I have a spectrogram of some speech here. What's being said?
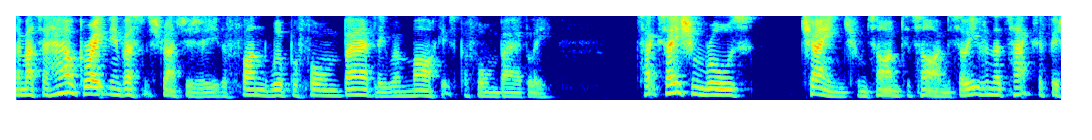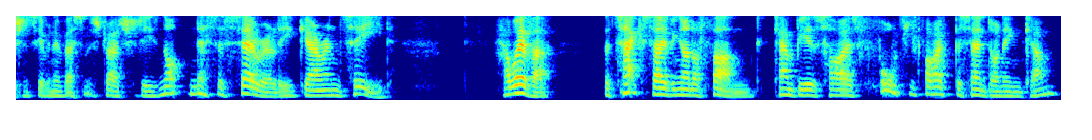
No matter how great the investment strategy, the fund will perform badly when markets perform badly. Taxation rules change from time to time, so even the tax efficiency of an investment strategy is not necessarily guaranteed. However, the tax saving on a fund can be as high as 45% on income,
